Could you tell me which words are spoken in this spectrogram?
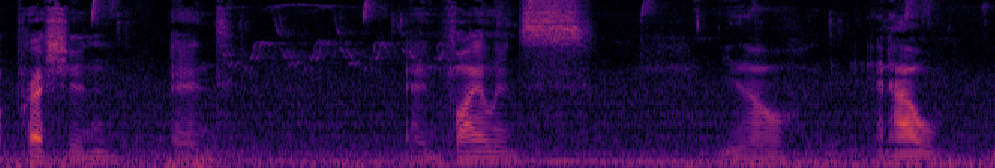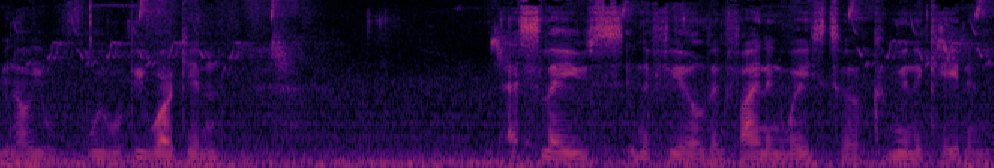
oppression and and violence, you know, and how you know we would be working as slaves in the field and finding ways to communicate and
